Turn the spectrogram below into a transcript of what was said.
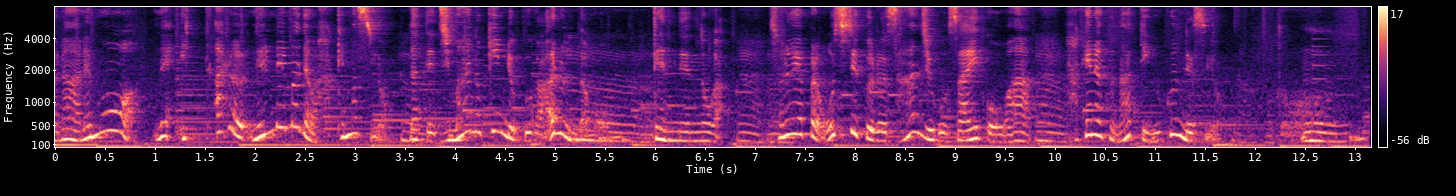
だからあれもねいある年齢までは履けますよ、うん。だって自前の筋力があるんだもん、うん。天然のが。な、うん。それがやっぱり落ちてくる35歳以降はうん。履けなくなっていくんですよ、なるほど、うん、だ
